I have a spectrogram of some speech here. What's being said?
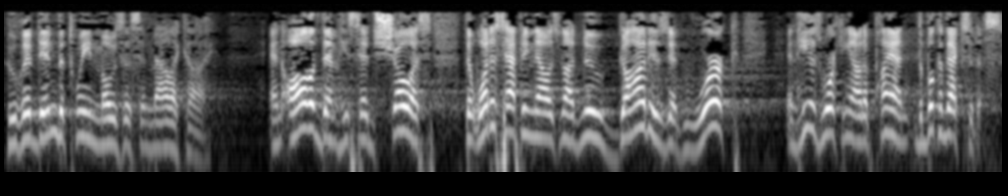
who lived in between Moses and Malachi. And all of them, he said, show us that what is happening now is not new. God is at work, and he is working out a plan. The book of Exodus,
